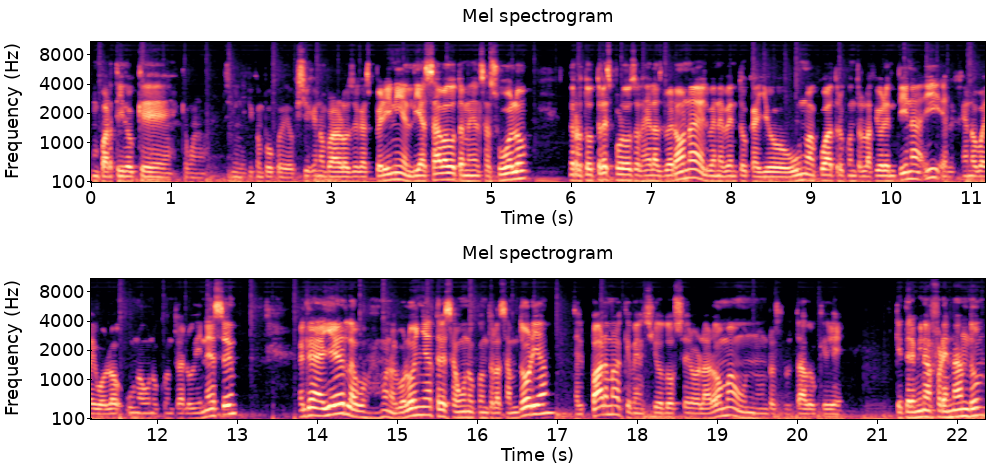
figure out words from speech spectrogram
Un partido que, que, bueno, significa un poco de oxígeno para los de Gasperini. El día sábado también el Sassuolo derrotó 3 por 2 al Hellas Verona. El Benevento cayó 1 a 4 contra la Fiorentina. Y el Genova igualó 1 a 1 contra el Udinese. El día de ayer, bueno, el Boloña 3 a 1 contra la Sampdoria, el Parma que venció 2-0 al Aroma, un, resultado que, termina frenando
